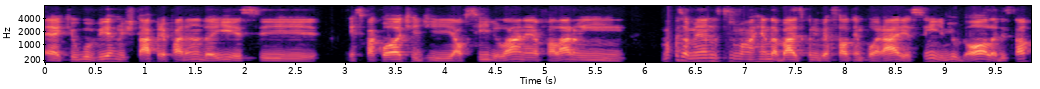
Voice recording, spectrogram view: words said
é, que o governo está preparando aí esse, esse pacote de auxílio lá, né? Falaram em mais ou menos uma renda básica universal temporária, assim, de mil dólares e tal.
